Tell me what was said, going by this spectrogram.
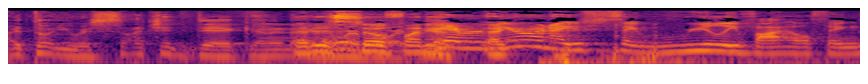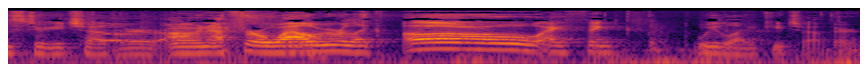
I thought you were such a dick." And then That I is got so funny. yeah, I- Ramiro and I used to say really vile things to each other, um, and after a while, we were like, "Oh, I think we like each other."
